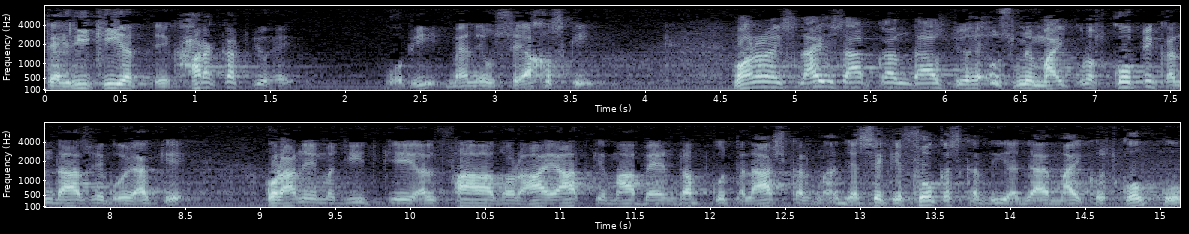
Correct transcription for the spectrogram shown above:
تحریکیت، ایک حرکت جو ہے، وہ بھی میں نے اس سے اخذ کی۔ مولانا اسلائی صاحب کا انداز جو ہے، اس میں مائکروسکوپک انداز ہے گویا کہ قرآن مجید کے الفاظ اور آیات کے مابین رب کو تلاش کرنا، جیسے کہ فوکس کر دیا جائے مائکروسکوپ کو۔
